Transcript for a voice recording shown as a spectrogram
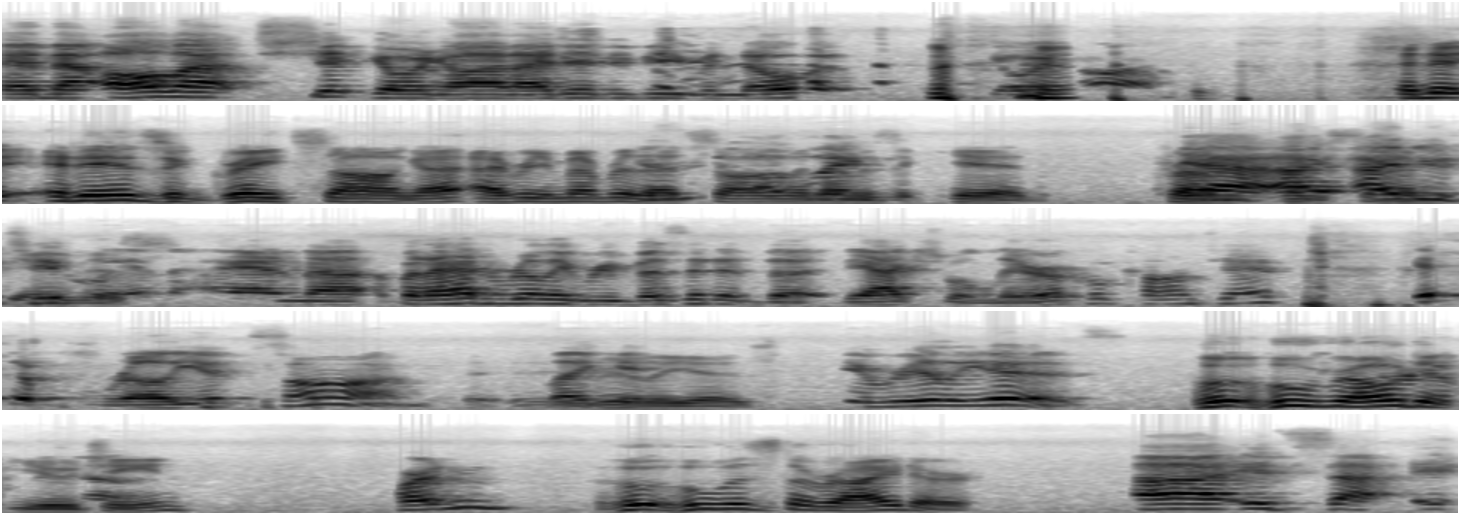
And that, all that shit going on, I didn't even know what was going on. And it, it is a great song. I, I remember that Isn't it song when I was a kid. From, yeah, from I, I Sammy do too. And, and uh, but I hadn't really revisited the, the actual lyrical content. It's a brilliant song. Like it really is. It really is. Who who wrote it, Eugene? Pardon? Who who was the writer? Uh, it's uh, it-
